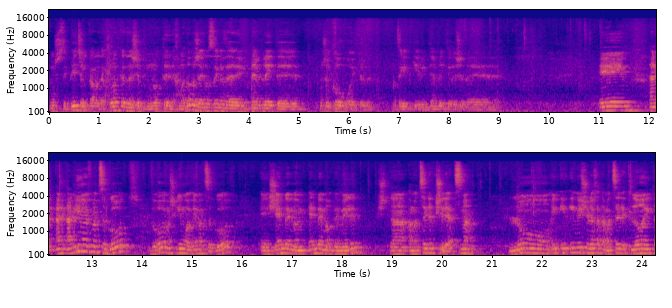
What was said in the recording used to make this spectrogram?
כמו pitch של כמה דקות כזה, של תמונות אה, נחמדות, או שהיית עושה כזה עם template, אה, כמו של קורבוי כזה? מצגת כאילו עם template כזה של... אה, אני אוהב מצגות, ורוב המשקיעים אוהבים מצגות, שאין בהם הרבה מלל, שהמצגת כשלעצמה, לא, אם, אם מישהו הולך את המצגת, לא היית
